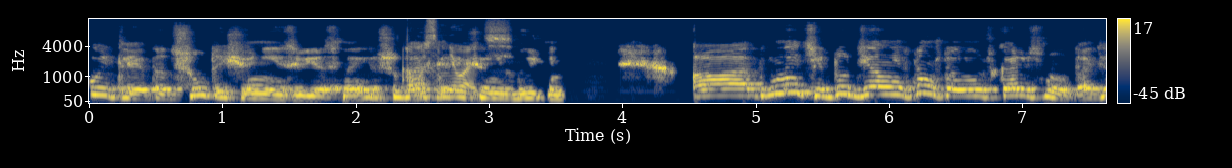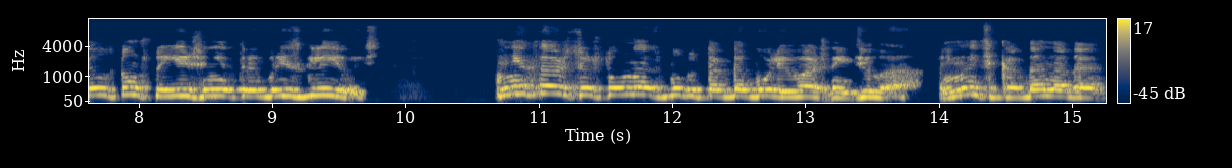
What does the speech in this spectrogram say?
Будет ли этот суд, еще неизвестно. И суда, а вы сомневаетесь? не будет. А, понимаете, тут дело не в том, что они ускользнут, а дело в том, что есть же некоторая брезгливость. Мне кажется, что у нас будут тогда более важные дела. Понимаете, когда надо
